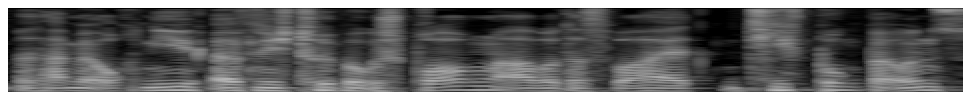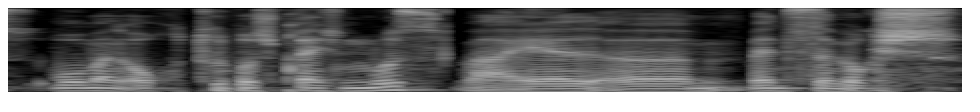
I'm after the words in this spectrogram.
Das haben wir auch nie öffentlich drüber gesprochen, aber das war halt ein Tiefpunkt bei uns, wo man auch drüber sprechen muss, weil ähm, wenn es dann wirklich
